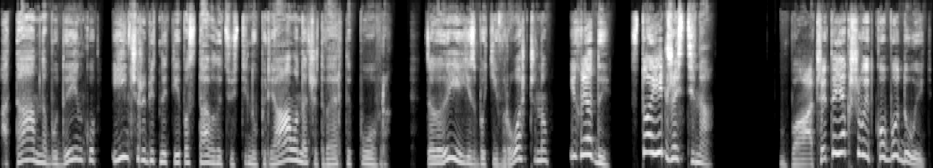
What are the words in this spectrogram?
А там, на будинку, інші робітники поставили цю стіну прямо на четвертий поверх, залили її з боків розчином і гляди, стоїть же стіна. Бачите, як швидко будують,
